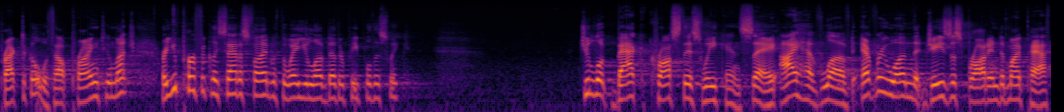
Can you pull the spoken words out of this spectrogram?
practical without prying too much, are you perfectly satisfied with the way you loved other people this week? You look back across this week and say, I have loved everyone that Jesus brought into my path.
